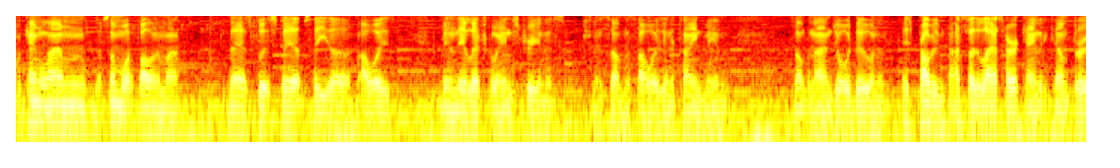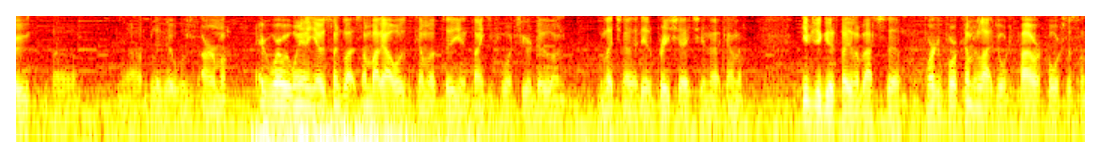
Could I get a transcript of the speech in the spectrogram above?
became a lineman somewhat following my dad's footsteps. He uh, always been in the electrical industry and it's been something that's always entertained me and something I enjoy doing. And it's probably, I'd say the last hurricane that come through, uh, you know, I believe it was Irma. Everywhere we went, you know, it seems like somebody always would come up to you and thank you for what you're doing and let you know they did appreciate you and that kind of gives you a good feeling about yourself. Working for a company like Georgia Power, of course, it's a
